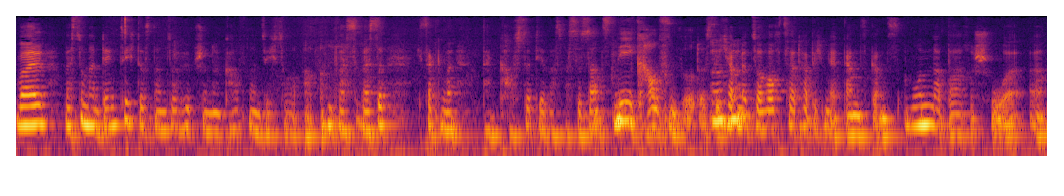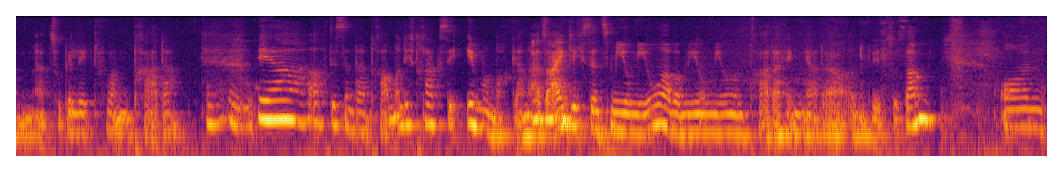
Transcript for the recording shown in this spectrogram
Weil, weißt du, man denkt sich das dann so hübsch und dann kauft man sich so irgendwas, weißt du, ich sage immer, dann kaufst du dir was, was du sonst nie kaufen würdest. Ich Mhm. habe mir zur Hochzeit, habe ich mir ganz, ganz wunderbare Schuhe ähm, zugelegt von Prada. Ja, auch die sind ein Traum und ich trage sie immer noch gerne. Also Mhm. eigentlich sind es Mio Mio, aber Mio Mio und Prada hängen ja da irgendwie zusammen. Und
